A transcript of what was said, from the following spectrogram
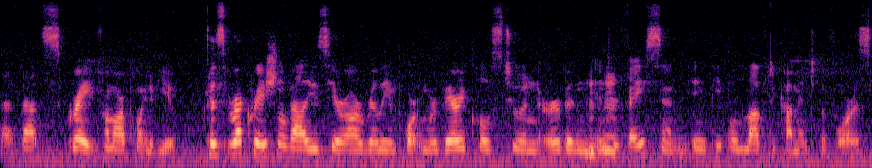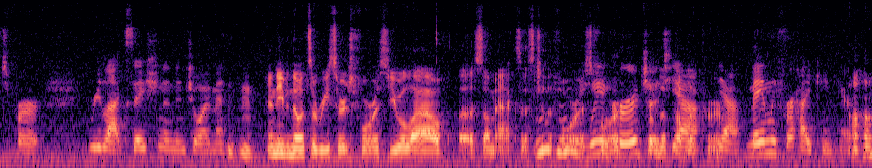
That, that's great from our point of view. Because recreational values here are really important. We're very close to an urban Mm-hmm. interface, and eh, people love to come into the forest for relaxation and enjoyment. Mhm. And even though it's a research forest, you allow uh, some access to the Mhm, forest we for, encourage it, yeah, for yeah, mainly for hiking here. Uh-huh.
